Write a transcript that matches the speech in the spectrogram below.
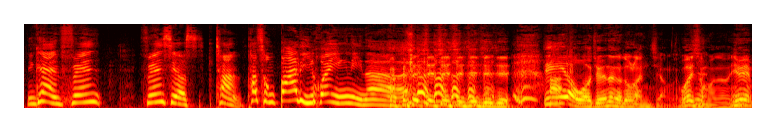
你看，Fran Francis Tan，他从巴黎欢迎你呢，谢谢谢谢谢谢谢。第一啊，我觉得那个都乱讲了，为什么呢？因为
